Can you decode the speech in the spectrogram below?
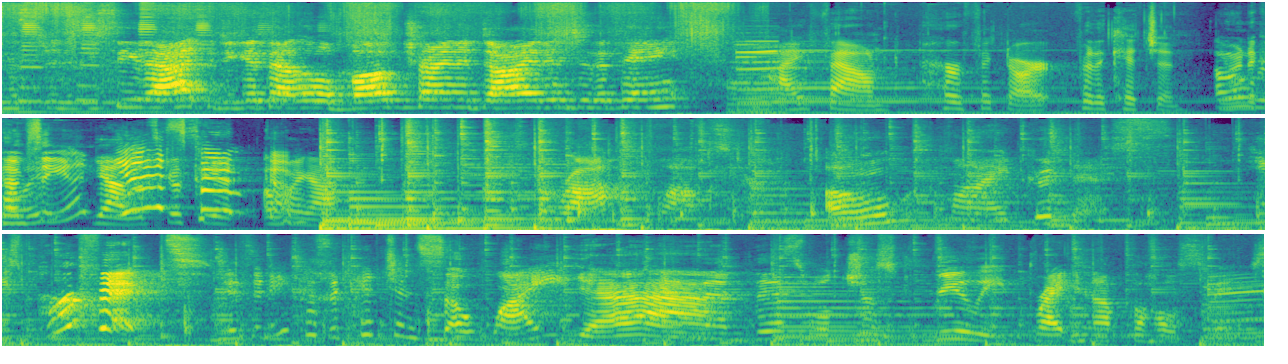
Mr. Did you see that? Did you get that little bug trying to dive into the paint? I found perfect art for the kitchen. You oh, want to come see it? Yeah, let's go see it. Oh my god. Rock lobster. Oh, oh my goodness. He's perfect. Isn't he? Because the kitchen's so white. Yeah. And then this will just really brighten up the whole space.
